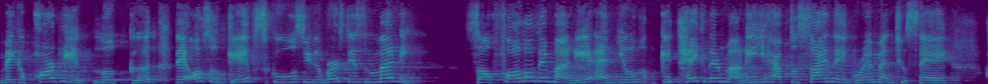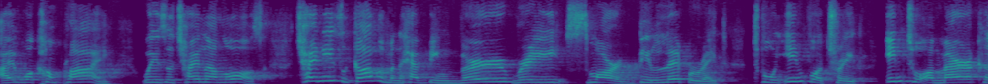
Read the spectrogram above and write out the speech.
make a party look good. They also give schools, universities money. So follow the money and you take their money, you have to sign the agreement to say, I will comply with the China laws. Chinese government have been very, very smart, deliberate to infiltrate into America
